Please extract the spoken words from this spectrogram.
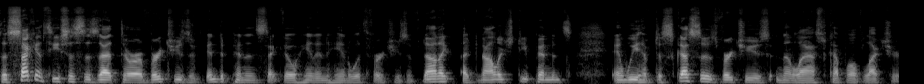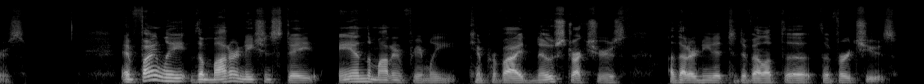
The second thesis is that there are virtues of independence that go hand in hand with virtues of not acknowledged dependence, and we have discussed those virtues in the last couple of lectures. And finally, the modern nation state and the modern family can provide no structures uh, that are needed to develop the, the virtues.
